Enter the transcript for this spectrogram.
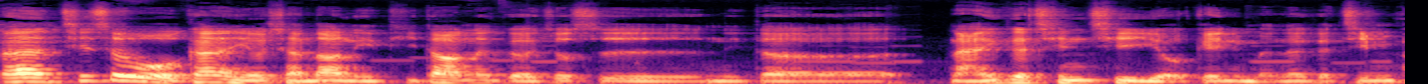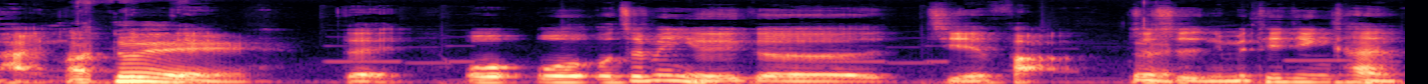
呃，其实我刚才有想到你提到那个，就是你的哪一个亲戚有给你们那个金牌嘛？对，对我我我这边有一个解法，就是你们听听看，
